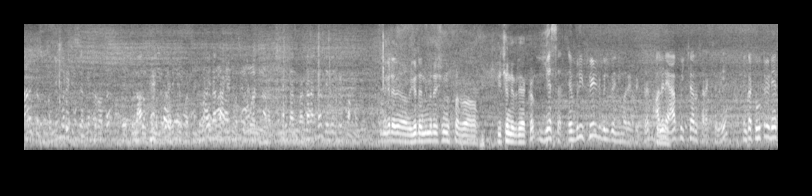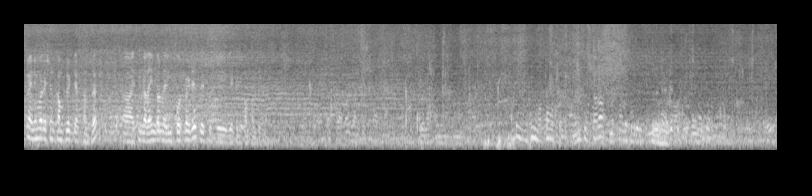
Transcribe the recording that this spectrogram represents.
వాట్ వేసుకుంటే is the options where explore we get a, we get enumeration for uh, each and every acre? Yes sir every field will be enumerated sir already app ఇచ్చారు సార్ యాక్చువల్లీ ఇంకా టూ త్రీ డేస్లో enumeration complete చేస్తాం sir I think అది అయిన తర్వాత four five days they should be getting compulsory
